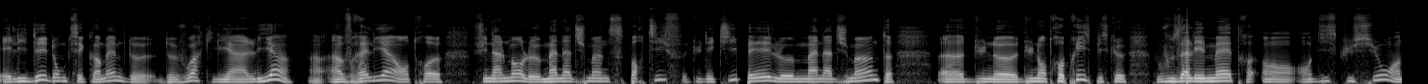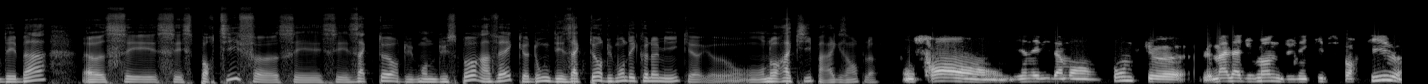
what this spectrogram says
Et l'idée, donc, c'est quand même de, voir qu'il y a un lien, un, vrai lien entre finalement le management sportif d'une équipe et le management euh, d'une entreprise, puisque vous allez mettre en, discussion, en débat, euh, ces, sportifs, euh, ces, acteurs du monde du sport avec donc des acteurs du monde économique. On aura qui, par exemple? On se rend bien évidemment compte que le management d'une équipe sportive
